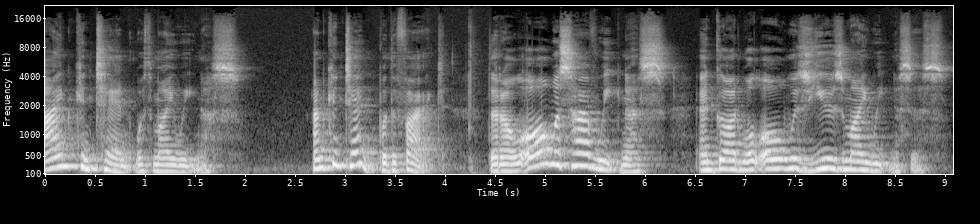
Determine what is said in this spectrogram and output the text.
I'm content with my weakness. I'm content with the fact that I'll always have weakness and God will always use my weaknesses.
